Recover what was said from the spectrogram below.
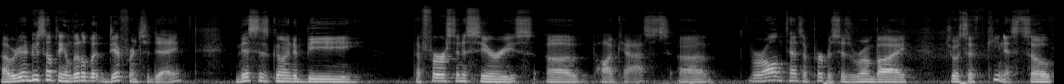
Uh, we're going to do something a little bit different today. This is going to be the first in a series of podcasts, uh, for all intents and purposes, run by Joseph Keenest. So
